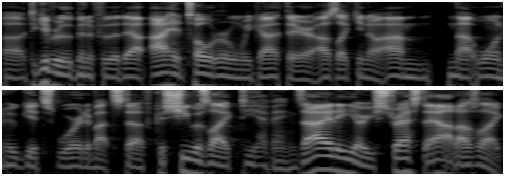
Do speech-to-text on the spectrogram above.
uh, to give her the benefit of the doubt. I had told her when we got there, I was like, you know, I'm not one who gets worried about stuff because she was like, "Do you have anxiety? Are you stressed out?" I was like,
